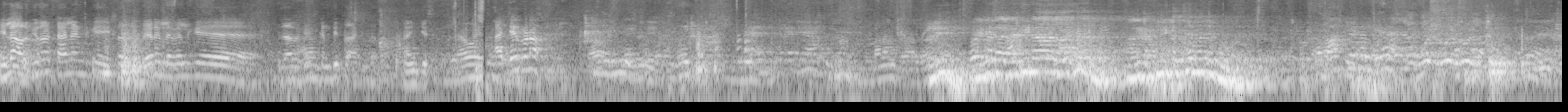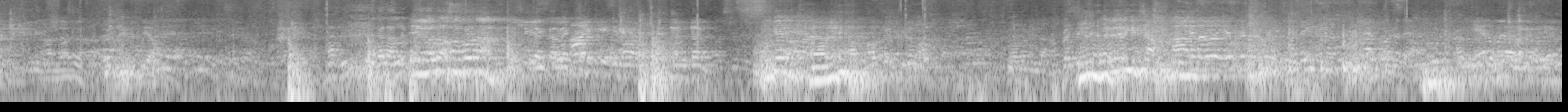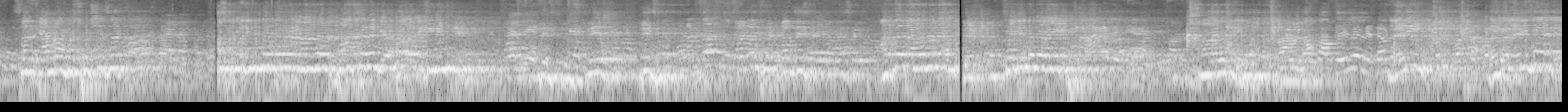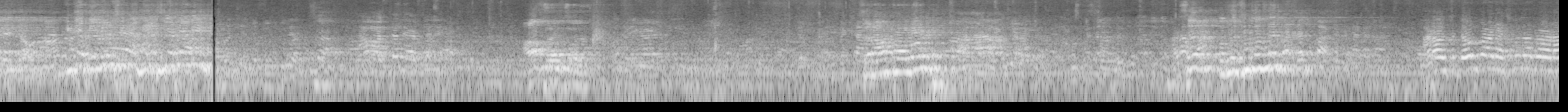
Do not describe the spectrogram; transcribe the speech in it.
ಇಲ್ಲ ಅವ್ರಿಗಿರೋ ಟ್ಯಾಲೆಂಟ್ಗೆ ಇಷ್ಟ ಬೇರೆ ಲೆವೆಲ್ಗೆ ಇದಾಗಕ್ಕೆ ಖಂಡಿತ ಆಗ್ತಾರೆ thank you sir sir camera first sir sir sir ಒಬ್ಬರು ಸರ್ ಅಣ್ಣ ಒಂದು ಡೌನ್ ಮಾಡೋಣ ಎಕ್ಸ್ಪ್ಲೇನ್ ಮಾಡೋಣ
